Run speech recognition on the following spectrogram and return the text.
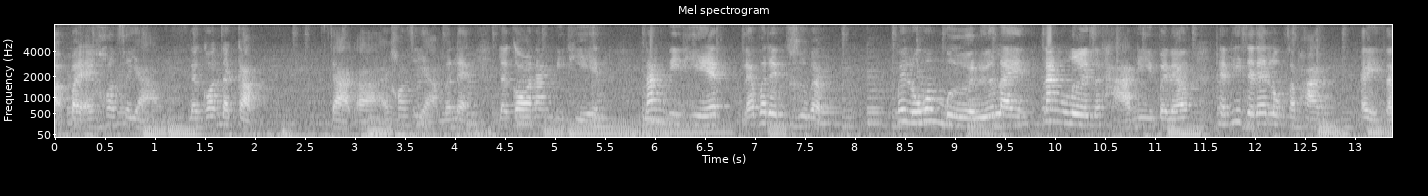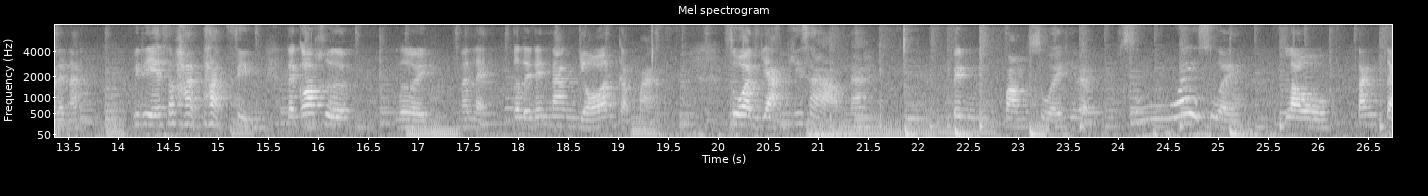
าไปไอคอนสยาม แล้วก็จะกลับจากอไอคอนสยามนั่นแหละ แล้วก็นั่ง BTS นั่ง BTS แล้วประเด็นคือแบบไม่รู้ว่ามือหรืออะไรนั่งเลยสถานีไปแล้ว แทนที่จะได้ลงสะพานไอ้อะไรนะ BTS สะพานตากสิน แต่ก็คือเลยนั่นแหละ ก็เลยได้นั่งย้อนกลับมา ส่วนอย่างที่สามนะ ความสวยที่แบบสวยสวย เราตั้งใจ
